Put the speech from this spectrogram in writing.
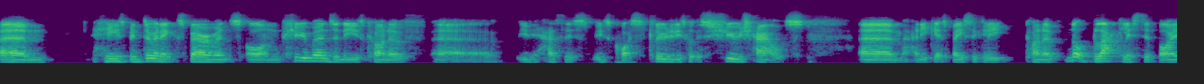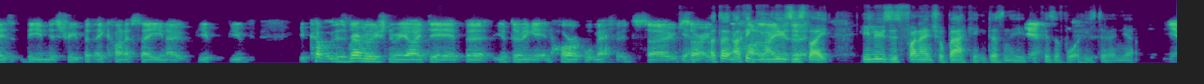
Um, he's been doing experiments on humans and he's kind of uh, he has this he's quite secluded he's got this huge house um, and he gets basically kind of not blacklisted by his, the industry but they kind of say you know you've you've you've come up with this revolutionary idea but you're doing it in horrible methods. So yeah. sorry I, I think he loses like he loses financial backing doesn't he yeah. because of what he's doing yeah. Yeah.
